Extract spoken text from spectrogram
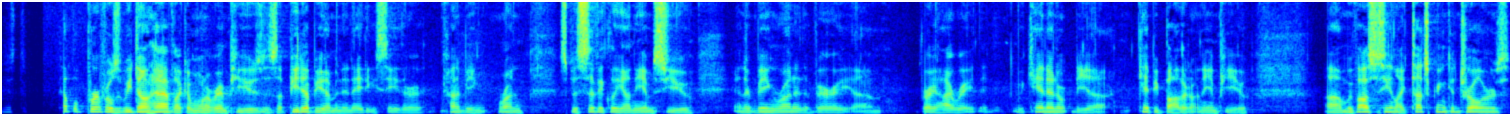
just a couple peripherals we don't have, like on one of our MPUs, is a PWM and an ADC. They're kind of being run specifically on the MCU, and they're being run at a very, um, very high rate. We can't be, uh, can't be bothered on the MPU. Um, we've also seen like touchscreen controllers.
